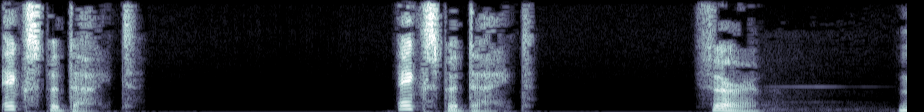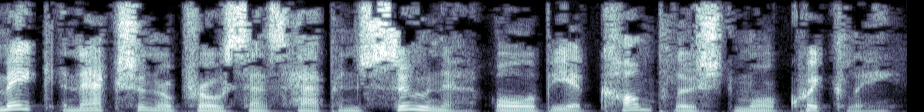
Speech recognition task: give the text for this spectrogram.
Expedite. Expedite. Verb. Make an action or process happen sooner or be accomplished more quickly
